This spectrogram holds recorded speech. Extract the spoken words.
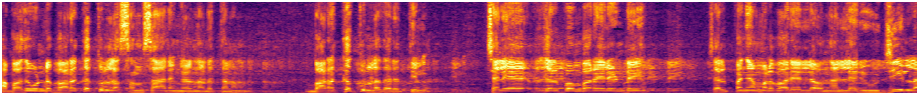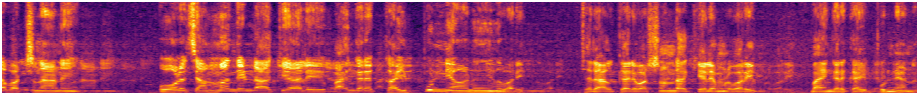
അപ്പം അതുകൊണ്ട് ബറക്കത്തുള്ള സംസാരങ്ങൾ നടത്തണം. ബറക്കത്തുള്ള തരത്തിൽ ചില ചിലപ്പം പറയലുണ്ട്. ചിലപ്പം നമ്മൾ പറയല്ലോ നല്ല രുചിയുള്ള ഭക്ഷണമാണ്. ഓൾ ചമ്മന്തി ഉണ്ടാക്കിയാൽ ഭയങ്കര കൈപ്പുണ്യാണ് എന്ന് പറയും. ചില ആൾക്കാർ ഭക്ഷണം ഉണ്ടാക്കിയാൽ നമ്മൾ പറയും ഭയങ്കര കൈപ്പുണ്യാണ്.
